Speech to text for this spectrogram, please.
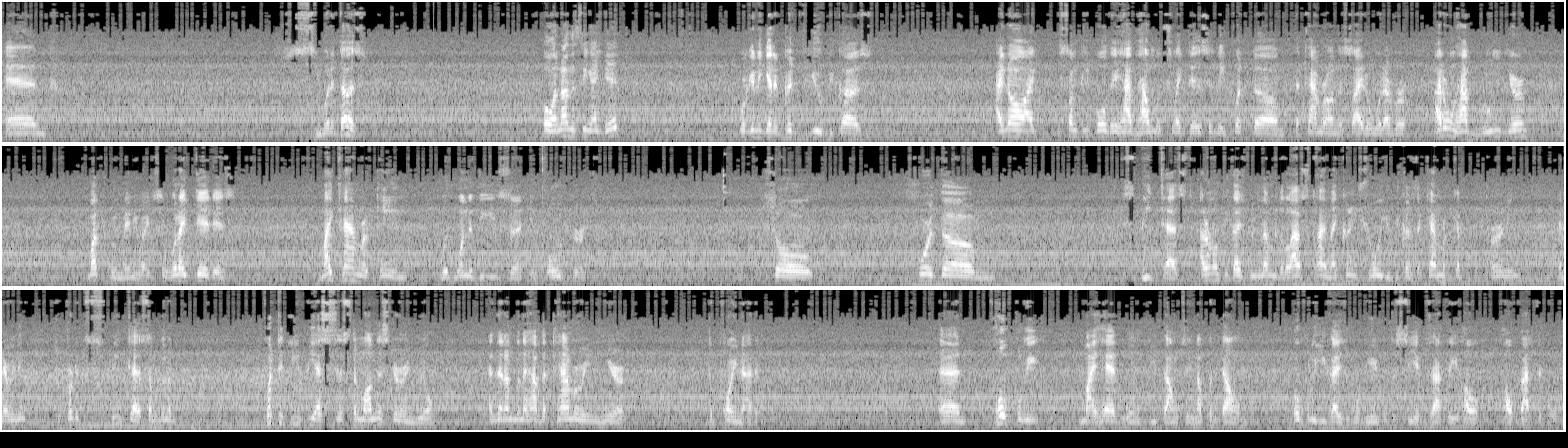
and see what it does. Oh another thing I did we're gonna get a good view because I know I some people they have helmets like this and they put the, the camera on the side or whatever. I don't have room here, much room anyway. So what I did is my camera came with one of these uh, enclosures. So for the um, speed test, I don't know if you guys remember the last time I couldn't show you because the camera kept turning and everything. So for the speed test, I'm going to put the GPS system on the steering wheel, and then I'm going to have the camera in here to point at it. And hopefully my head won't be bouncing up and down. Hopefully you guys will be able to see exactly how, how fast it goes.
